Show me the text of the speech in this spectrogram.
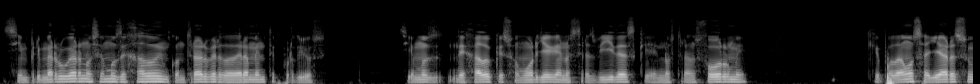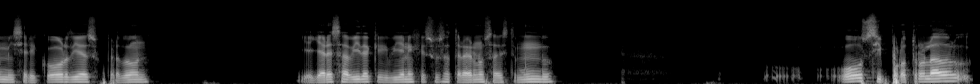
si en primer lugar nos hemos dejado de encontrar verdaderamente por Dios si hemos dejado que su amor llegue a nuestras vidas, que nos transforme, que podamos hallar su misericordia, su perdón, y hallar esa vida que viene Jesús a traernos a este mundo. O si por otro lado,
